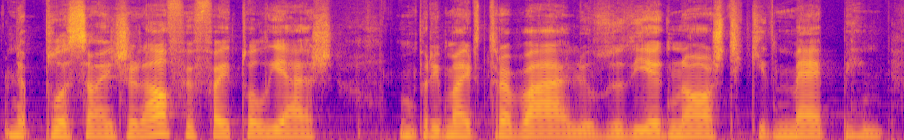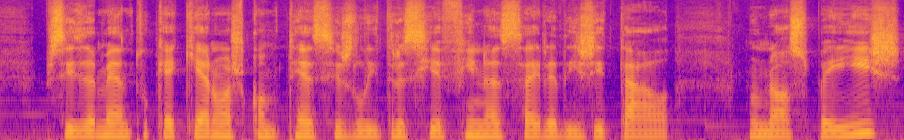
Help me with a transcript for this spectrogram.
na população em geral. Foi feito, aliás, um primeiro trabalho de diagnóstico e de mapping, precisamente o que é que eram as competências de literacia financeira digital no nosso país.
